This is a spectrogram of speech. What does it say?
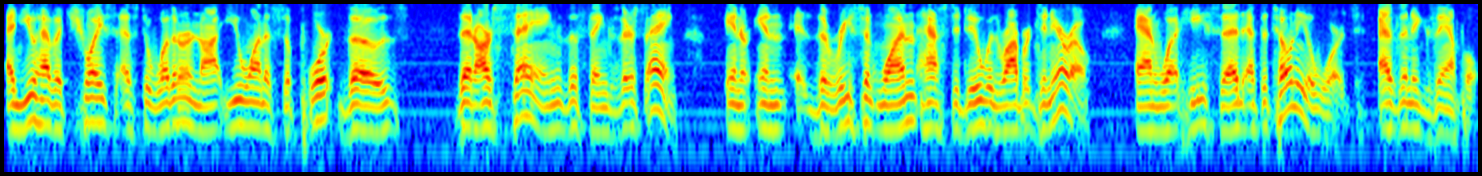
and you have a choice as to whether or not you want to support those that are saying the things they're saying. In, in the recent one has to do with Robert De Niro and what he said at the Tony Awards, as an example.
